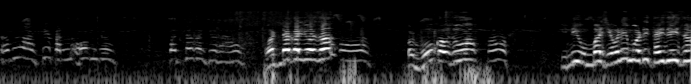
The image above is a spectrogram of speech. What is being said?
ડબલું આવશે કલ ઓમ જો. બધા કરજો રાહો. વડને કર્યો છે? પણ હું કહું છું. એની ઉંમર શેવડી મોટી થઈ જઈ છે.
